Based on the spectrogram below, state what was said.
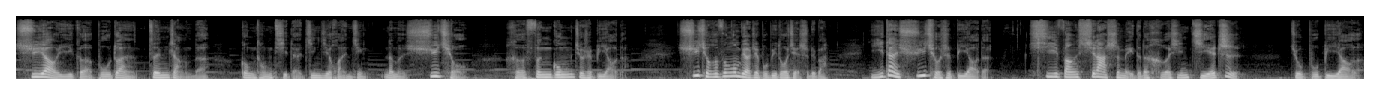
需要一个不断增长的共同体的经济环境。那么需求和分工就是必要的，需求和分工必要，这不必多解释，对吧？一旦需求是必要的，西方希腊式美德的核心节制就不必要了。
